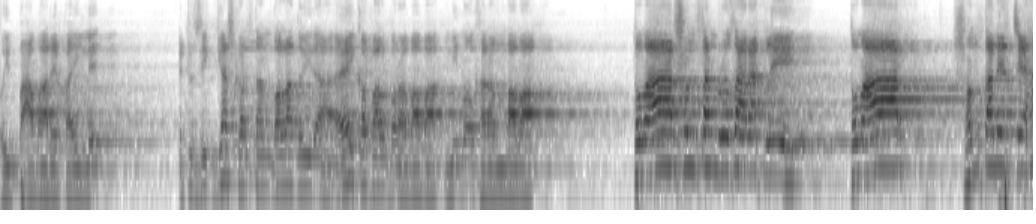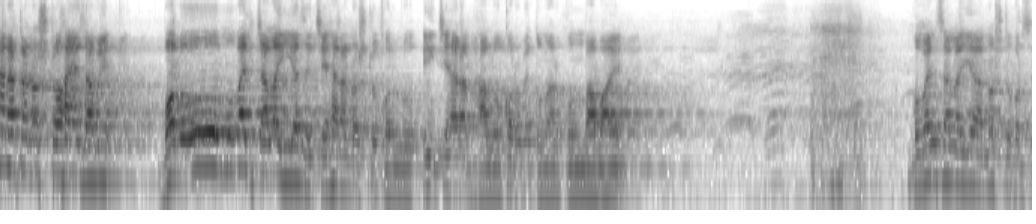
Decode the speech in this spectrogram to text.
ওই বাবারে পাইলে একটু জিজ্ঞাসা করতাম, গলা দইরা, এই কপাল পরা বাবা, নিম খারাম বাবা, তোমার সন্তান রোজা রাখলে তোমার সন্তানের চেহারাটা নষ্ট হয়ে যাবে। বলো, মোবাইল চালাইয়া যে চেহারা নষ্ট করল, এই চেহারা ভালো করবে তোমার কোন বাবায়? মোবাইল চালাইয়া নষ্ট করছে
